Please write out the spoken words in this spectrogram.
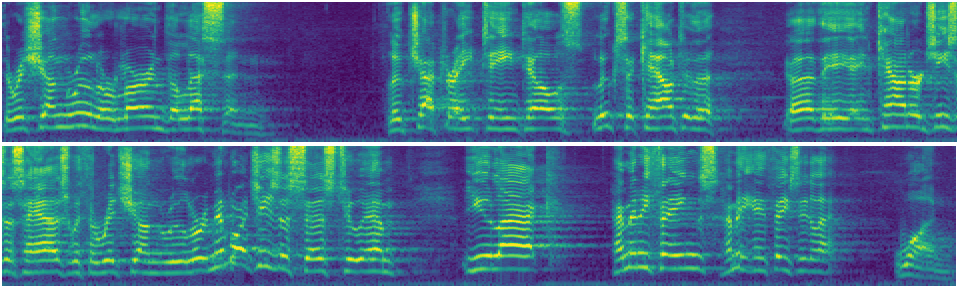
The rich young ruler learned the lesson. Luke chapter 18 tells Luke's account of the uh, the encounter Jesus has with the rich young ruler. Remember what Jesus says to him? You lack how many things? How many things did he lack? One.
